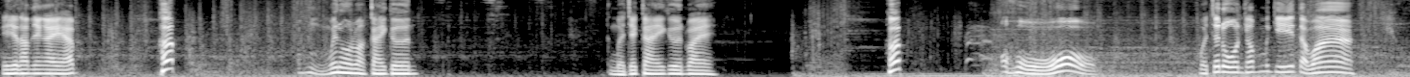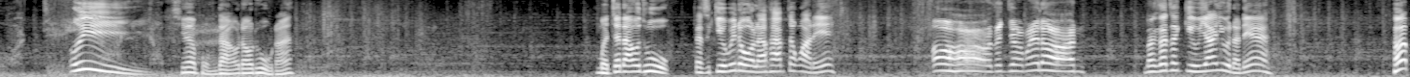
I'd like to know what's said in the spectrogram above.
นี่จะทำยังไงครับฮึบไม่โดนว่ะไกลเกิน เหมือนจะไกลเกินไป ฮึบโอ้โห เหมือนจะโดนครับเมื่อกี้แต่ว่าเอ้ย เชื่อผมเดาเดาถูกนะ เหมือนจะเดาถูก แต่สกิลไม่โดนแล้วครับ จังหวะนี้โอ้โหสกิลไม่โดน มันก็สกิลยากอยู่นะเนี่ยฮึบ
